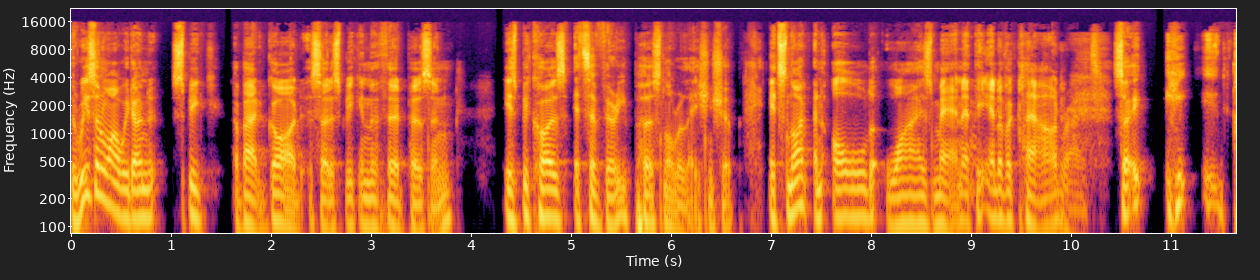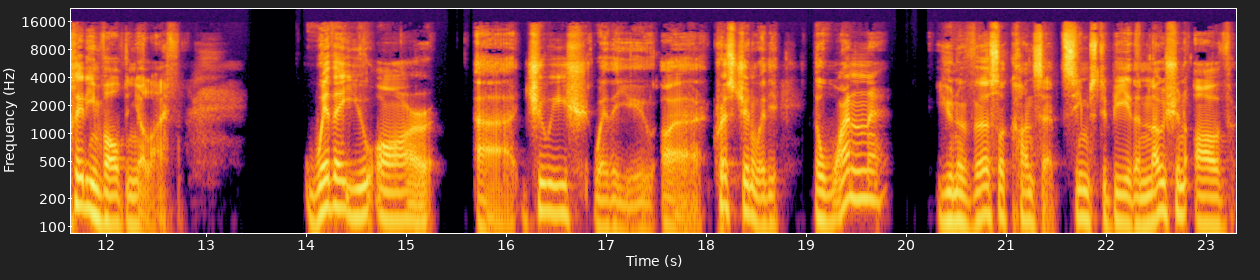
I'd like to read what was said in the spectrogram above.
The reason why we don't speak about God, so to speak, in the third person is because it's a very personal relationship. It's not an old wise man at the end of a cloud right. so it, he it clearly involved in your life. Whether you are uh, Jewish, whether you are Christian, whether you, the one universal concept seems to be the notion of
